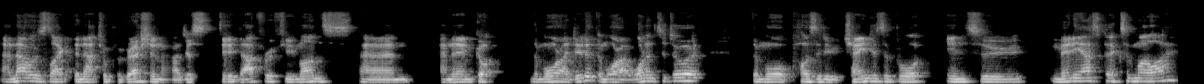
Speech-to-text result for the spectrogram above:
And that was like the natural progression. I just did that for a few months and and then got the more I did it, the more I wanted to do it, the more positive changes it brought into many aspects of my life.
